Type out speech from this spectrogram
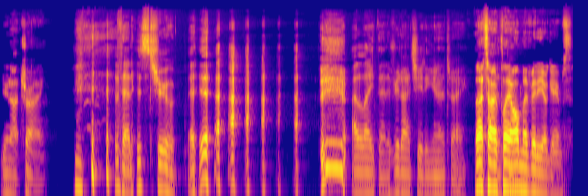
you're not trying. that is true. I like that. If you're not cheating, you're not trying. That's how I play all my video games.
